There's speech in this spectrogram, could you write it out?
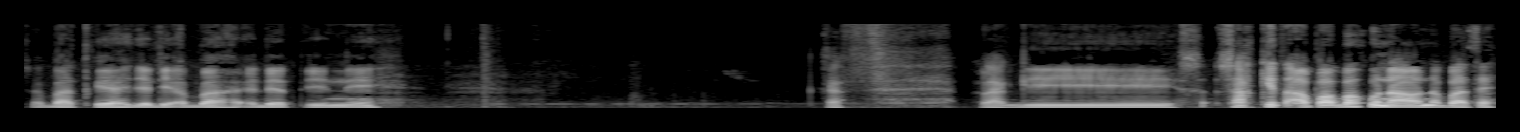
Sobat ya, jadi Abah Edet ini kas sakit apa Abah kunaon Abah teh?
